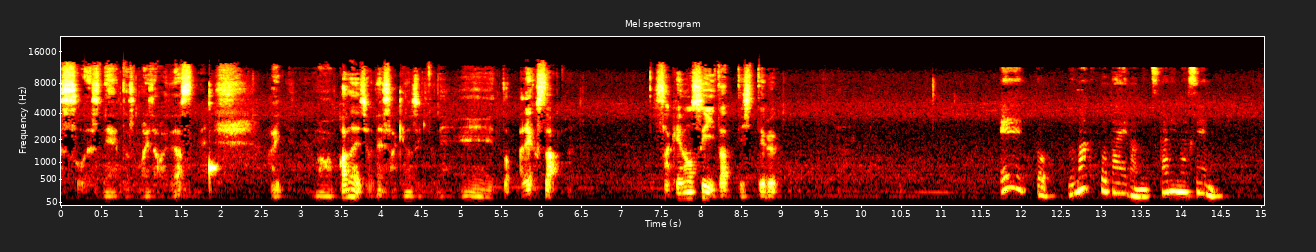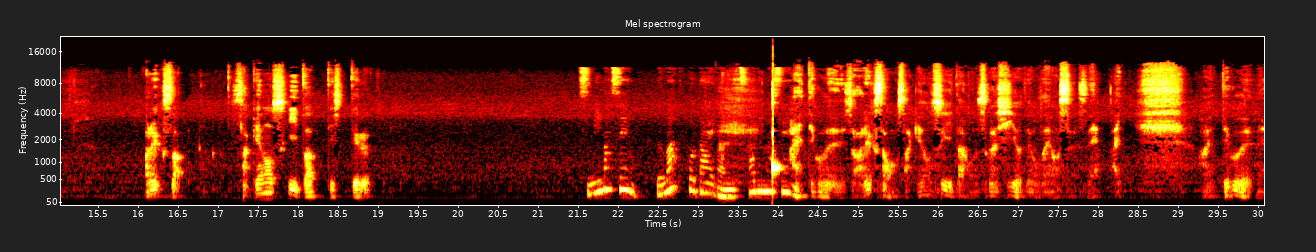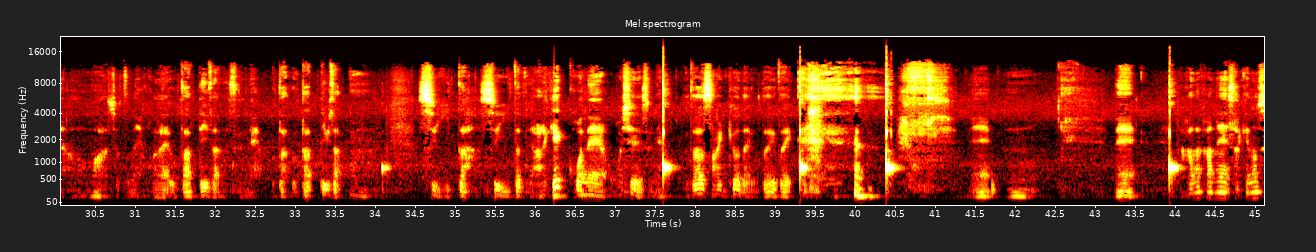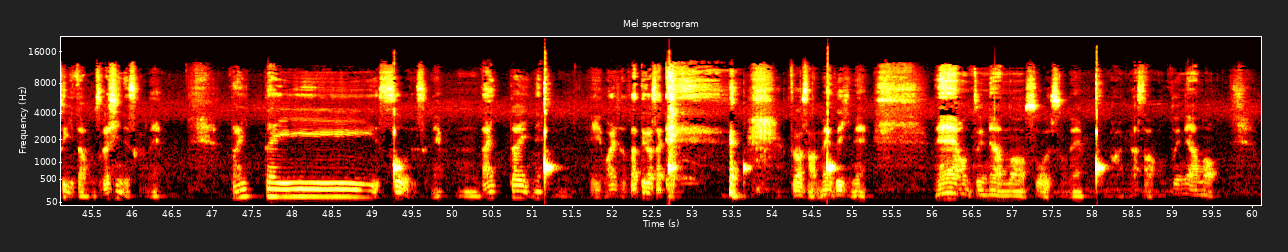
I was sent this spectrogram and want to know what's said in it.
そうですね。どうぞ、まりさん、ありがとうございますね。はい。まあ、わかんないですよね。酒の過ぎたね。えー、っと、アレクサ。酒の過ぎたって知ってる？えー、っと、うまく答えが見つかりません。アレクサ。酒の過ぎたって知ってる？すみません。うまく答えが見つかりません。はい。ということで、アレクサも酒の過ぎた難しいようでございますですね。はい。はい。ということでね、あの、まあちょっとね、これ歌っていたんですけどね、歌、歌ってみた。うん。過ぎた、過ぎたって、あれ結構ね、面白いですよね。歌う三兄弟、歌いたい。ね、うん。ね、なかなかね、酒の過ぎたは難しいんですからね。大体、そうですね。うん、大体ね、えー、割と歌ってください。トラさんね、ぜひね、ね、本当にね、あの、そうですよね。まあ、皆さん、本当にね、あの、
